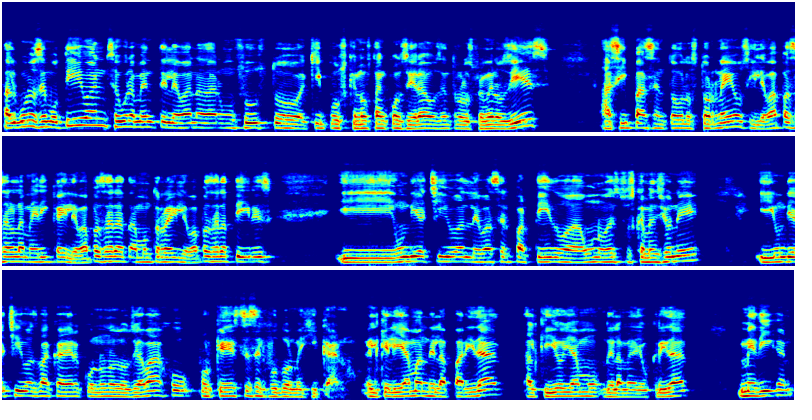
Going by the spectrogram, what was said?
Algunos se motivan, seguramente le van a dar un susto a equipos que no están considerados dentro de los primeros 10. Así pasa en todos los torneos y le va a pasar a la América y le va a pasar a Monterrey y le va a pasar a Tigres. Y un día Chivas le va a hacer partido a uno de estos que mencioné y un día Chivas va a caer con uno de los de abajo porque este es el fútbol mexicano, el que le llaman de la paridad, al que yo llamo de la mediocridad. Me digan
